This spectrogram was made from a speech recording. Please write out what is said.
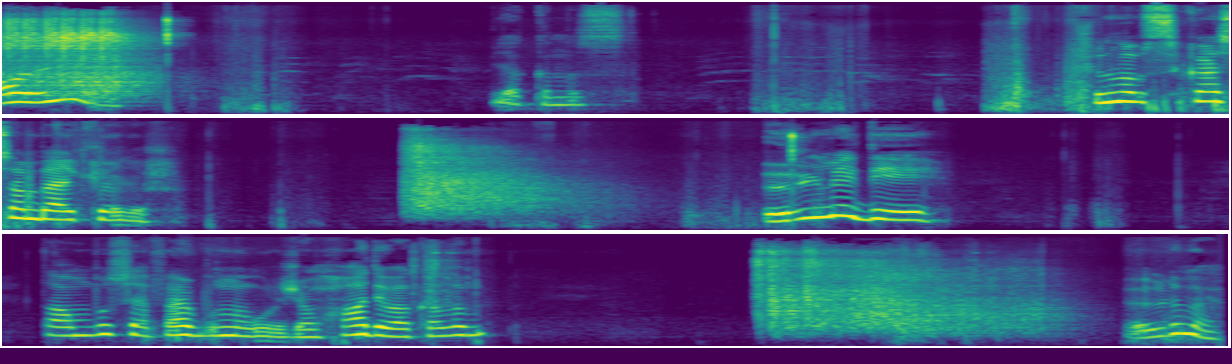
Aa. Bir dakika nasıl? Şunu sıkarsam belki ölür. Ölmedi. Tam bu sefer bununla vuracağım. Hadi bakalım. Öldü mü?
